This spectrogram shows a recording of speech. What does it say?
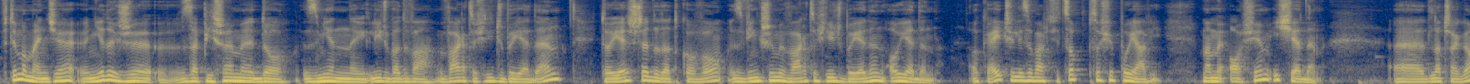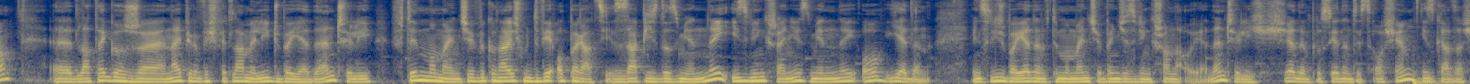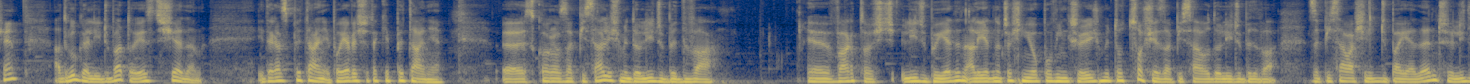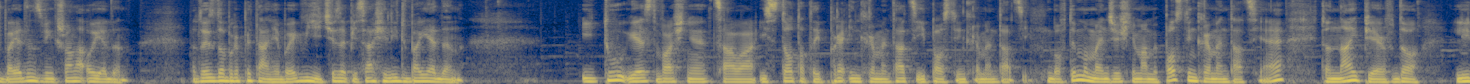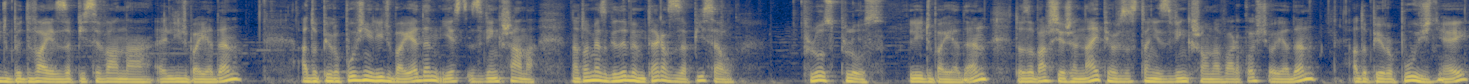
W tym momencie nie dość, że zapiszemy do zmiennej liczba 2 wartość liczby 1, to jeszcze dodatkowo zwiększymy wartość liczby 1 o 1. Ok, czyli zobaczcie, co, co się pojawi. Mamy 8 i 7. E, Dlaczego? E, Dlatego, że najpierw wyświetlamy liczbę 1, czyli w tym momencie wykonaliśmy dwie operacje: zapis do zmiennej i zwiększenie zmiennej o 1. Więc liczba 1 w tym momencie będzie zwiększona o 1, czyli 7 plus 1 to jest 8 i zgadza się, a druga liczba to jest 7. I teraz pytanie, pojawia się takie pytanie. E, Skoro zapisaliśmy do liczby 2 e, wartość liczby 1, ale jednocześnie ją powiększyliśmy, to co się zapisało do liczby 2? Zapisała się liczba 1, czy liczba 1 zwiększona o 1? No to jest dobre pytanie, bo jak widzicie, zapisała się liczba 1. I tu jest właśnie cała istota tej preinkrementacji i postinkrementacji. Bo w tym momencie, jeśli mamy postinkrementację, to najpierw do liczby 2 jest zapisywana liczba 1, a dopiero później liczba 1 jest zwiększana. Natomiast gdybym teraz zapisał plus plus liczba 1, to zobaczcie, że najpierw zostanie zwiększona wartość o 1, a dopiero później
